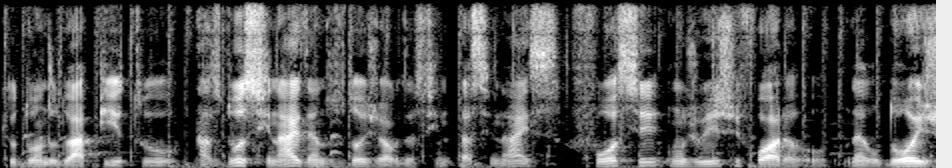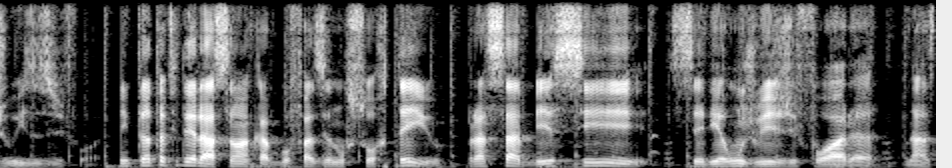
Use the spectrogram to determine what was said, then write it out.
que o dono do apito nas duas finais, né, nos dois jogos das, finais, fosse um juiz de fora, ou, né, ou dois juízes de fora. No entanto, a federação acabou fazendo um sorteio para saber se seria um juiz de fora nas,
